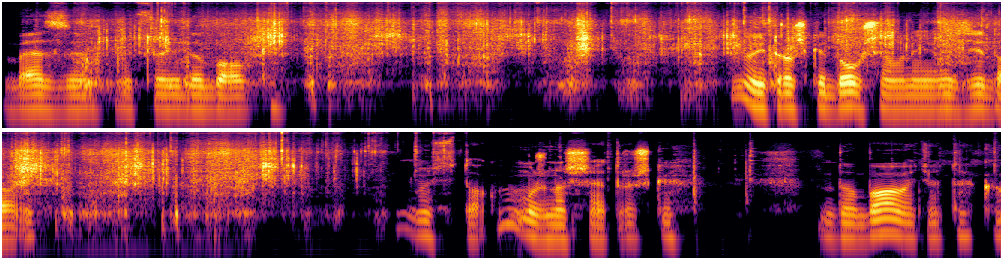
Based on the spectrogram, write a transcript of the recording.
без е, цієї добавки. Ну і трошки довше вони його з'їдають. Ось так. Ну, можна ще трошки додати отако.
